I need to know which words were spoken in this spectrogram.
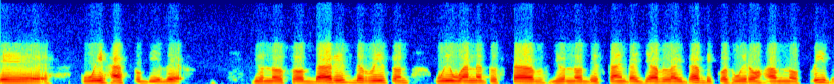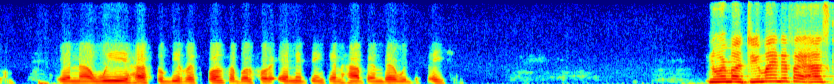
uh, we have to be there. You know so that is the reason we wanted to start you know this kind of job like that because we don't have no freedom. And uh, we have to be responsible for anything can happen there with the patient. Norma, do you mind if I ask,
